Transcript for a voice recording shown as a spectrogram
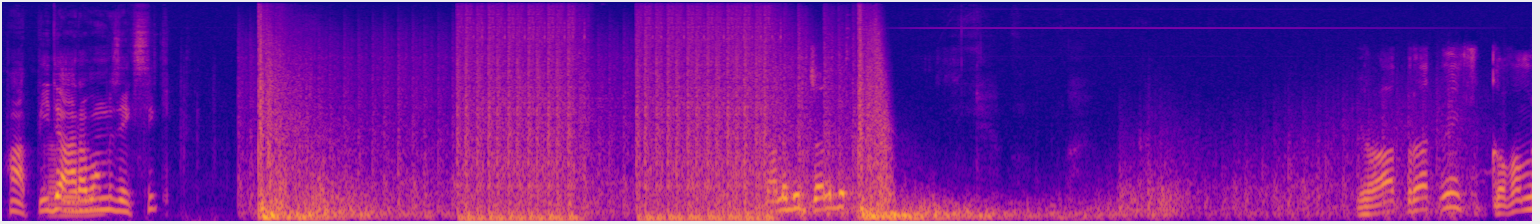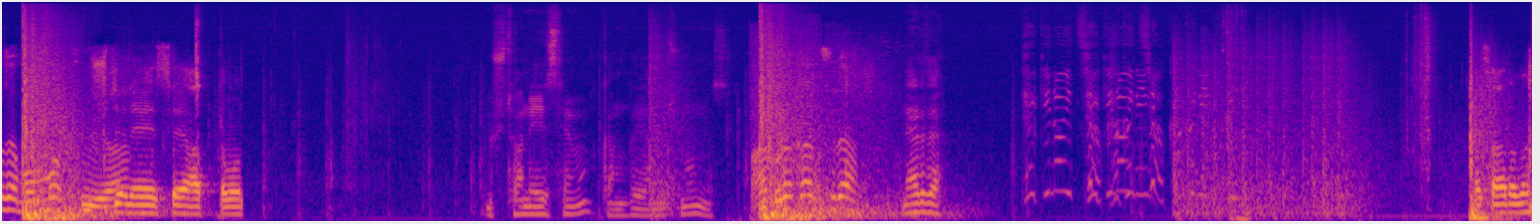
Ha bir de arabamız eksik. Canı bir canı bir. Rahat bırakmıyor ki. Kafamıza bomba atıyor Üç ya. tane ES'ye attım onu. 3 tane ES mi? Kanka yanlışın olmasın. Abi bırak abi şurada. Nerede? 敵の位置を確認確認 Hasarı var.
